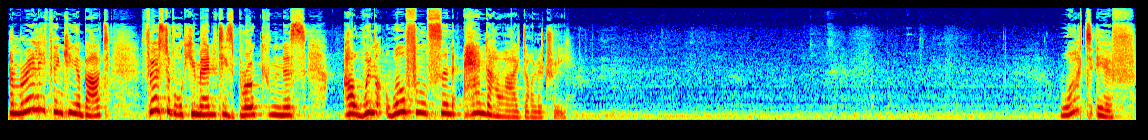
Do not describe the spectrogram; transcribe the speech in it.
I'm really thinking about, first of all, humanity's brokenness, our willful sin, and our idolatry. What if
